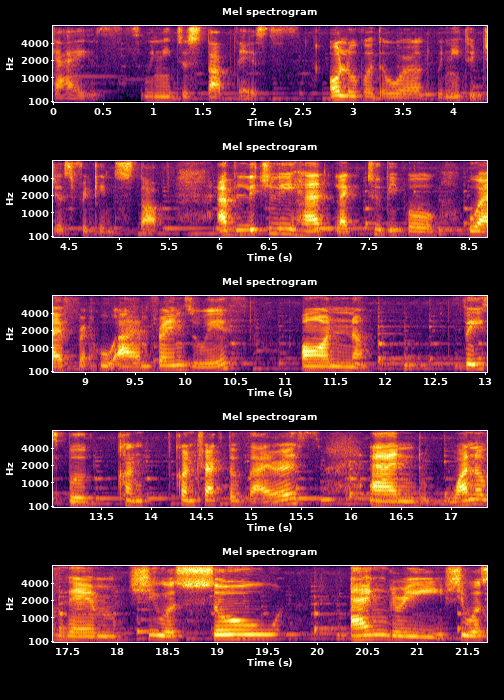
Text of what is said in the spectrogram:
guys, we need to stop this. All over the world, we need to just freaking stop. I've literally had like two people who I who I am friends with on Facebook con- contract the virus, and one of them she was so angry. She was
